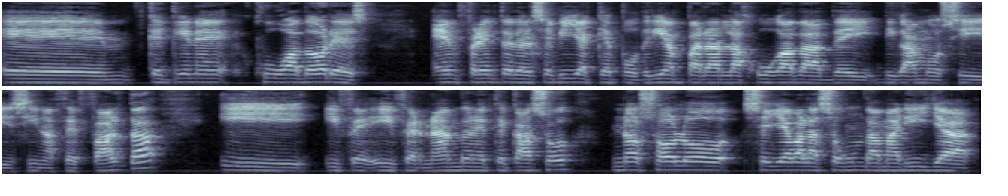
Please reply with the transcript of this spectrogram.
eh, que tiene jugadores enfrente del Sevilla que podrían parar la jugada de, digamos, si, sin hacer falta. Y, y, Fernando en este caso no solo se lleva la segunda amarilla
